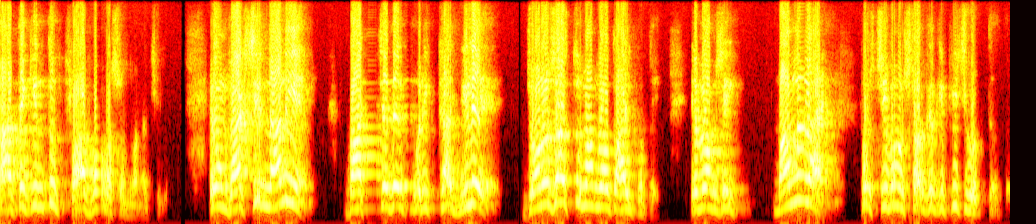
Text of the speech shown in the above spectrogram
তাতে কিন্তু ফ্লপ হওয়ার সম্ভাবনা ছিল। এবং ভ্যাকসিন না নিয়ে বাচ্চাদের পরীক্ষা দিলে জনস্বাস্থ্য মামলা হতো হাইকোর্টে, এবং সেই মামলায় পশ্চিমবঙ্গ সরকারকে পিছু হতে হতো।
